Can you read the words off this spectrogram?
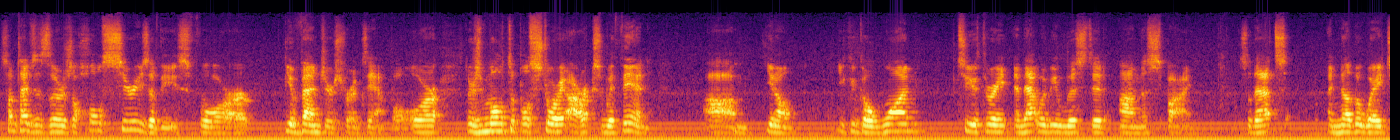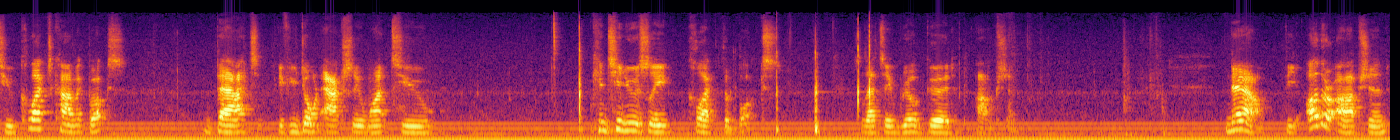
sometimes there's a whole series of these for the Avengers, for example, or there's multiple story arcs within. Um, you know, you could go one, two, three, and that would be listed on the spine. So that's another way to collect comic books that if you don't actually want to continuously collect the books. So that's a real good option. Now, the other option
